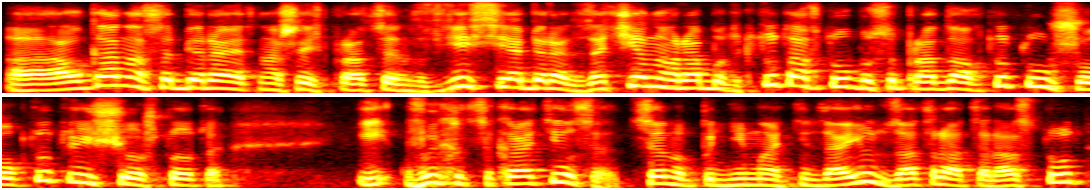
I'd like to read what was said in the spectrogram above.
А Алгана собирает на 6%, здесь все обирают. Зачем нам работать? Кто-то автобусы продал, кто-то ушел, кто-то еще что-то. И выход сократился, цену поднимать не дают, затраты растут.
